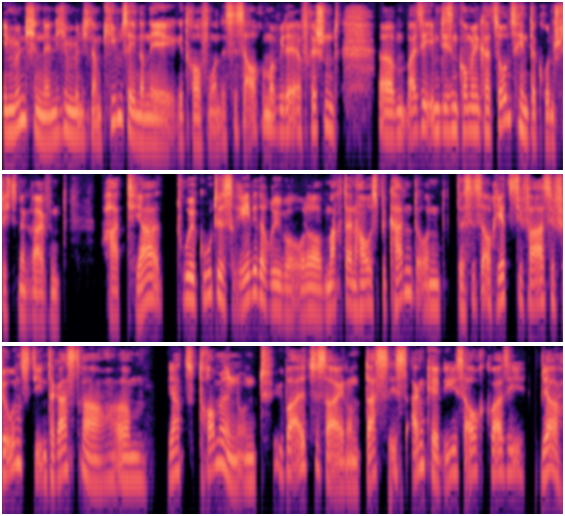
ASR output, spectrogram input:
in München, nicht in München, am Chiemsee in der Nähe getroffen. Und es ist auch immer wieder erfrischend, ähm, weil sie eben diesen Kommunikationshintergrund schlicht und ergreifend hat. Ja, tue Gutes, rede darüber oder mach dein Haus bekannt. Und das ist auch jetzt die Phase für uns, die Intergastra. Ähm, ja, zu trommeln und überall zu sein. Und das ist Anke, die ist auch quasi, ja,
